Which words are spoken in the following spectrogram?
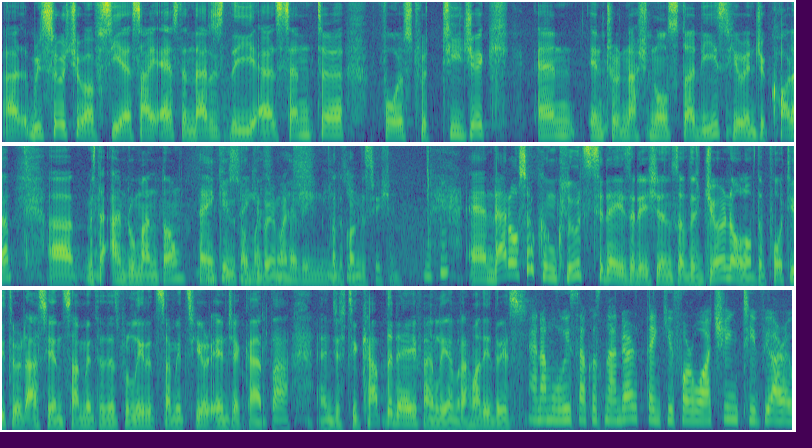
Uh, researcher of CSIS, and that is the uh, Center for Strategic and International Studies here in Jakarta. Uh, Mr. Andrew Mantong, thank, thank you, you so thank you very much for, for the conversation. Mm -hmm. And that also concludes today's editions of the Journal of the 43rd ASEAN Summit and its related summits here in Jakarta. And just to cap the day, finally, I'm Rahmat Idris. And I'm Luisa Kusnandar. Thank you for watching TVRI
